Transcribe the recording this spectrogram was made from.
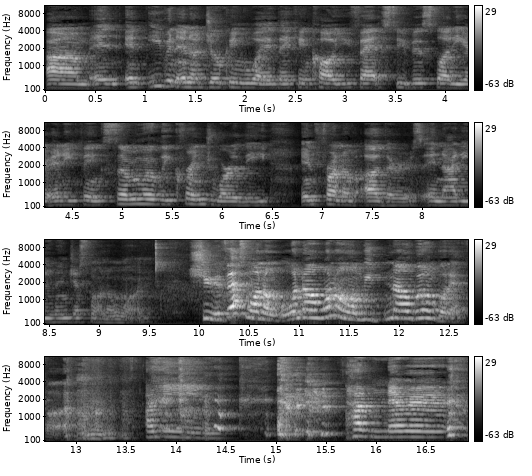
Um, and, and even in a joking way, they can call you fat, stupid, slutty, or anything similarly cringeworthy in front of others and not even just one on one. Shoot, if that's one on one, no one on one, we no, we don't go that far. I mean, I've never.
